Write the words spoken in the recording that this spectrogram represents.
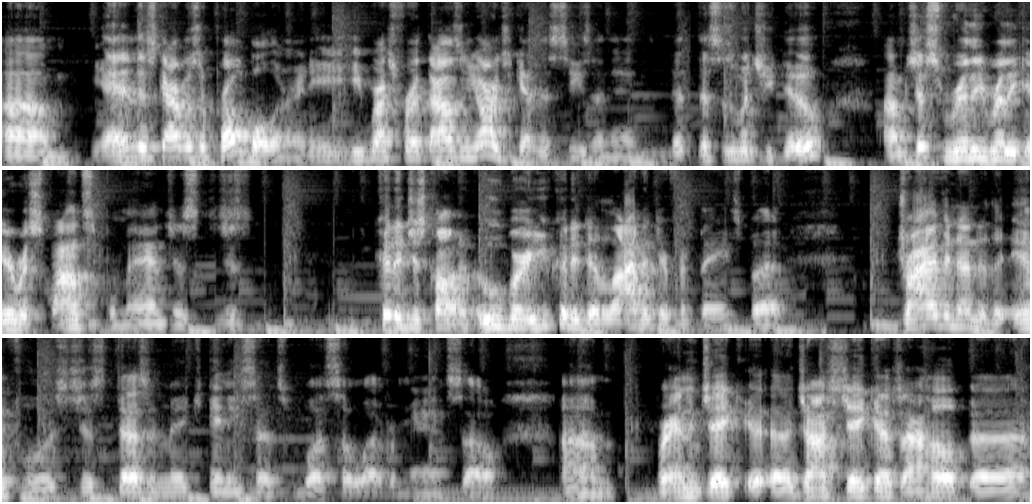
Um, and this guy was a Pro Bowler, and he, he rushed for a thousand yards again this season. And th- this is what you do. Um, just really, really irresponsible, man. Just, just could have just called an Uber. You could have did a lot of different things, but driving under the influence just doesn't make any sense whatsoever, man. So, um, Brandon Jake, uh, Josh Jacobs, I hope uh,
